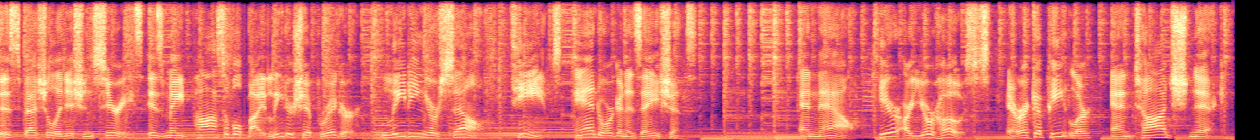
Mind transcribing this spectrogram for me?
This special edition series is made possible by Leadership Rigor, leading yourself, teams, and organizations. And now, here are your hosts, Erica Peitler and Todd Schnick.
